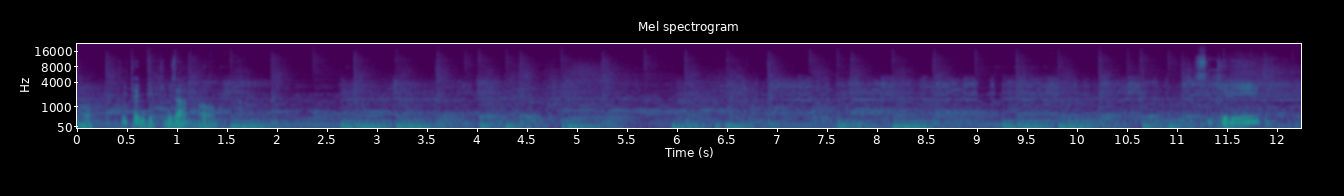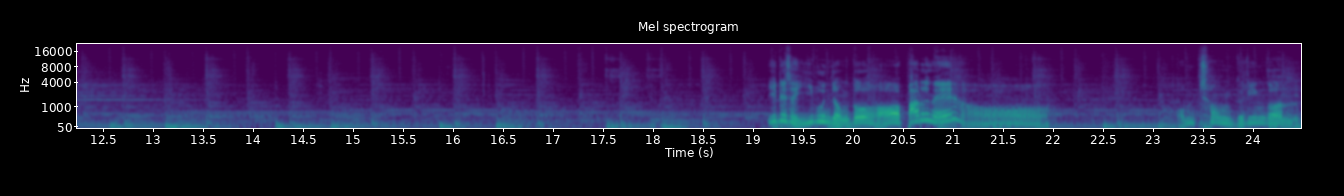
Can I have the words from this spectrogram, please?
어 쿨타임 느낌상? 어. 스킬이 1에서 2분 정도? 어 빠르네. 어 엄청 느린 건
